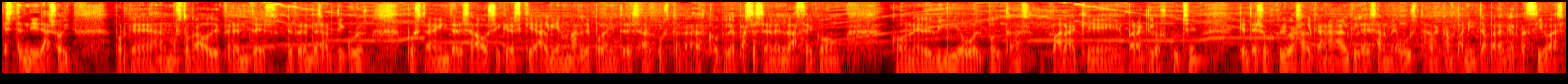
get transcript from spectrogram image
extendidas hoy porque hemos tocado diferentes, diferentes artículos, pues te han interesado. Si crees que a alguien más le puede interesar, pues te agradezco que le pases el enlace con, con el vídeo o el podcast para que, para que lo escuche, que te suscribas al canal, que le des al me gusta, a la campanita para que recibas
